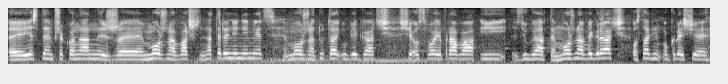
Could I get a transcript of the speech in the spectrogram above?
E, Jestem przekonany, że można walczyć na terenie Niemiec, można tutaj ubiegać się o swoje prawa i z Jugendamtem można wygrać. W ostatnim okresie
